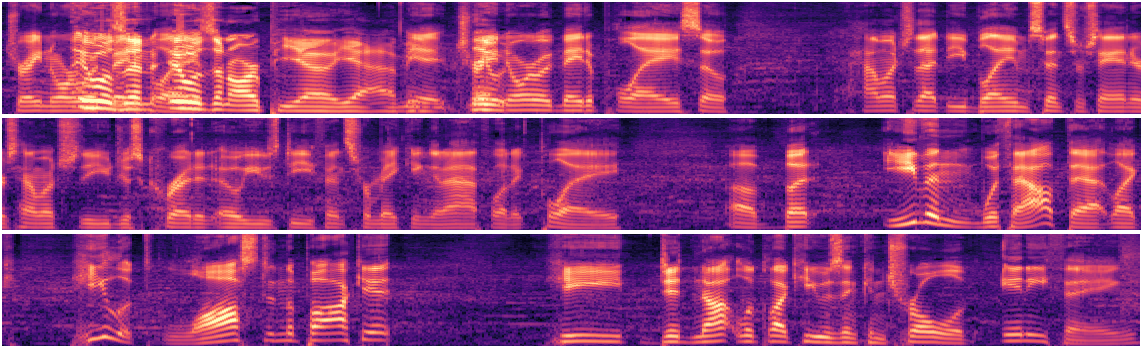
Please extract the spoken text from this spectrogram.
Tre Norwood. it was made a an play. it was an RPO. Yeah, I mean, Yeah, Tre Norwood made a play. So, how much of that do you blame Spencer Sanders? How much do you just credit OU's defense for making an athletic play? Uh, but even without that, like he looked lost in the pocket. He did not look like he was in control of anything.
